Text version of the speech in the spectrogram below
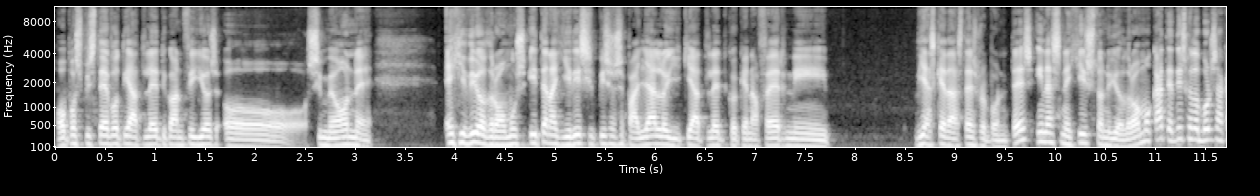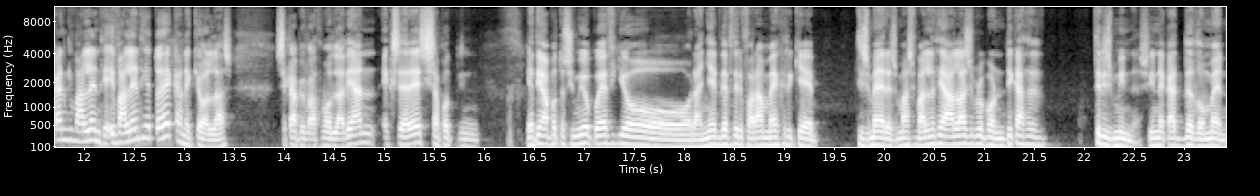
όπως πιστεύω ότι η Ατλέτικο, αν φύγει ο, ο Σιμεώνε, έχει δύο δρόμους. Είτε να γυρίσει πίσω σε παλιά λογική Ατλέτικο και να φέρνει διασκεδαστές προπονητές, ή να συνεχίσει στον ίδιο δρόμο. Κάτι αντίστοιχο θα μπορούσε να κάνει και η Βαλένθια. Η Βαλένθια το έκανε κιόλας σε κάποιο βαθμό. Δηλαδή, αν εξαιρέσεις από την. Γιατί από το σημείο που έφυγε ο Ρανιέρ δεύτερη φορά μέχρι και τις μέρες μας. Η Βαλένθια αλλάζει προπονητή κάθε τρεις μήνες. Είναι κάτι δεδομένο.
